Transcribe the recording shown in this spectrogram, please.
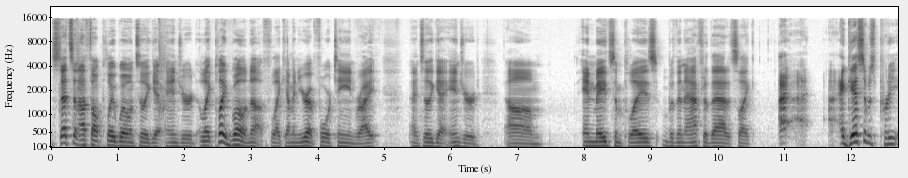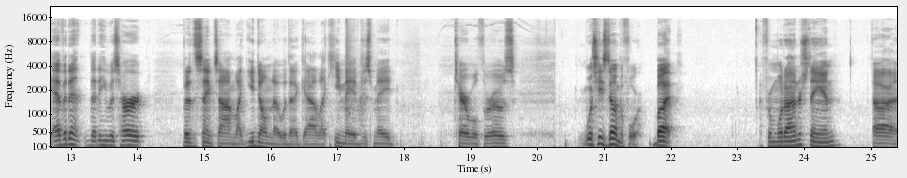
Stetson, I thought played well until he got injured. Like played well enough. Like I mean, you're up 14, right? Until he got injured, um, and made some plays. But then after that, it's like I, I, I guess it was pretty evident that he was hurt. But at the same time, like you don't know with that guy. Like he may have just made terrible throws, which he's done before. But from what I understand, uh,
